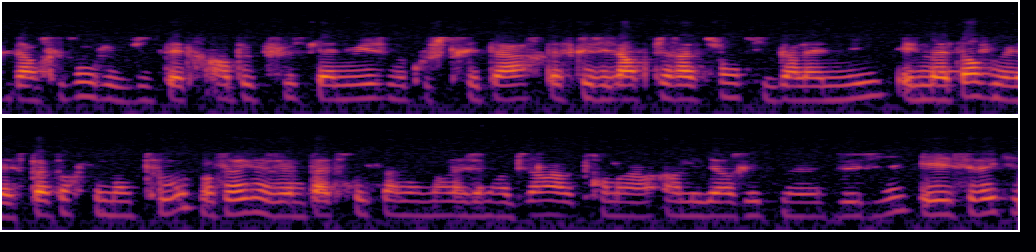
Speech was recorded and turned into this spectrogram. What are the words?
J'ai l'impression que je vis peut-être un peu plus la nuit. Je me couche très tard parce que j'ai l'inspiration qui vient la nuit. Et le matin, je me laisse pas forcément tôt. Donc c'est vrai que j'aime pas trop ça maintenant. Là, j'aimerais bien prendre un, meilleur rythme de vie. Et c'est vrai que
